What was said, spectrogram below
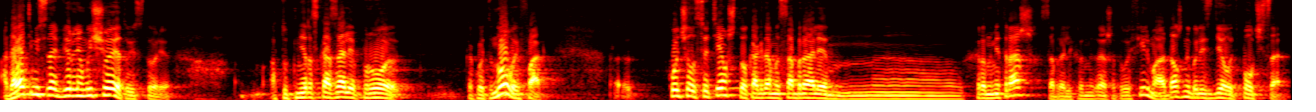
а давайте мы сюда вернем еще эту историю. А тут мне рассказали про какой-то новый факт. Кончилось все тем, что когда мы собрали хронометраж, собрали хронометраж этого фильма, а должны были сделать полчаса.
